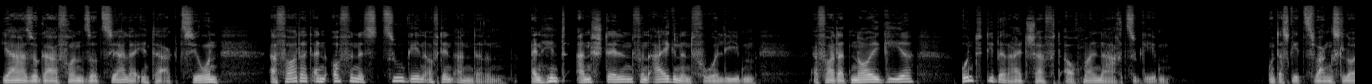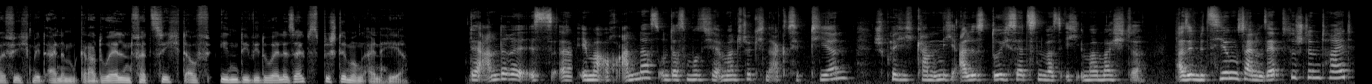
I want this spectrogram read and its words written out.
ja sogar von sozialer Interaktion, erfordert ein offenes Zugehen auf den anderen, ein Hintanstellen von eigenen Vorlieben, erfordert Neugier und die Bereitschaft, auch mal nachzugeben. Und das geht zwangsläufig mit einem graduellen Verzicht auf individuelle Selbstbestimmung einher. Der andere ist äh, immer auch anders und das muss ich ja immer ein Stückchen akzeptieren. Sprich, ich kann nicht alles durchsetzen, was ich immer möchte. Also in Beziehung sein und Selbstbestimmtheit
